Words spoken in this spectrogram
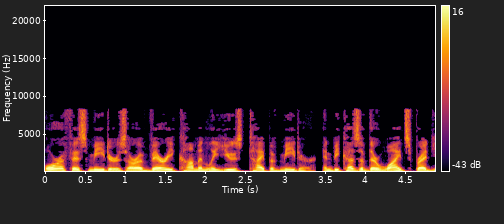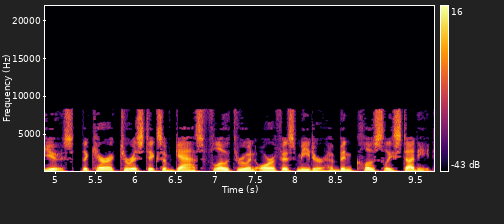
Orifice meters are a very commonly used type of meter, and because of their widespread use, the characteristics of gas flow through an orifice meter have been closely studied.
